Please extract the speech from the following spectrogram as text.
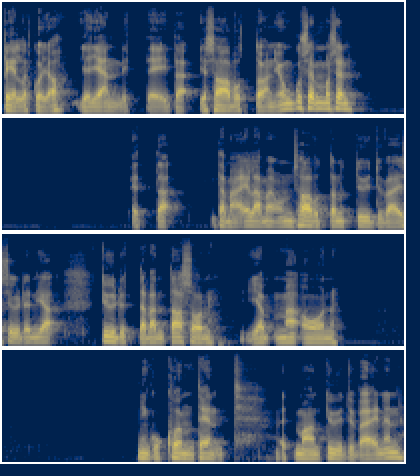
pelkoja ja jännitteitä ja saavuttaa jonkun semmoisen, että tämä elämä on saavuttanut tyytyväisyyden ja tyydyttävän tason ja mä oon niin kuin content, että mä oon tyytyväinen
